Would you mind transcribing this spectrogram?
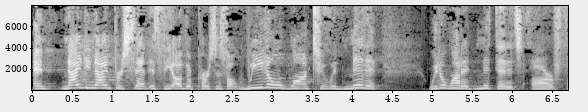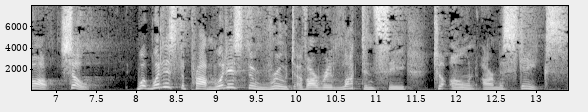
and 99% is the other person's fault, we don't want to admit it we don't want to admit that it's our fault. So, what, what is the problem? What is the root of our reluctancy to own our mistakes?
